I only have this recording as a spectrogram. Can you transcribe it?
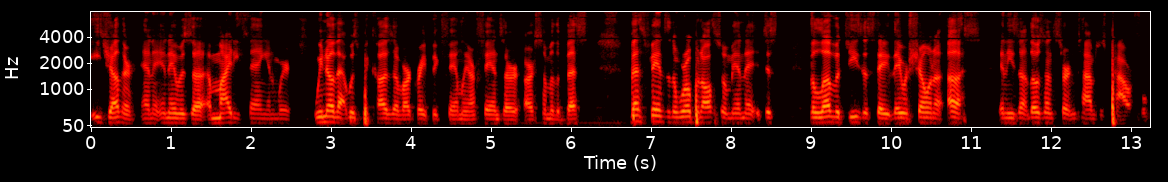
each other. And, and it was a, a, mighty thing. And we're, we know that was because of our great big family. Our fans are, are some of the best, best fans in the world, but also, man, just the love of Jesus, they, they were showing us in these uh, those uncertain times was powerful.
